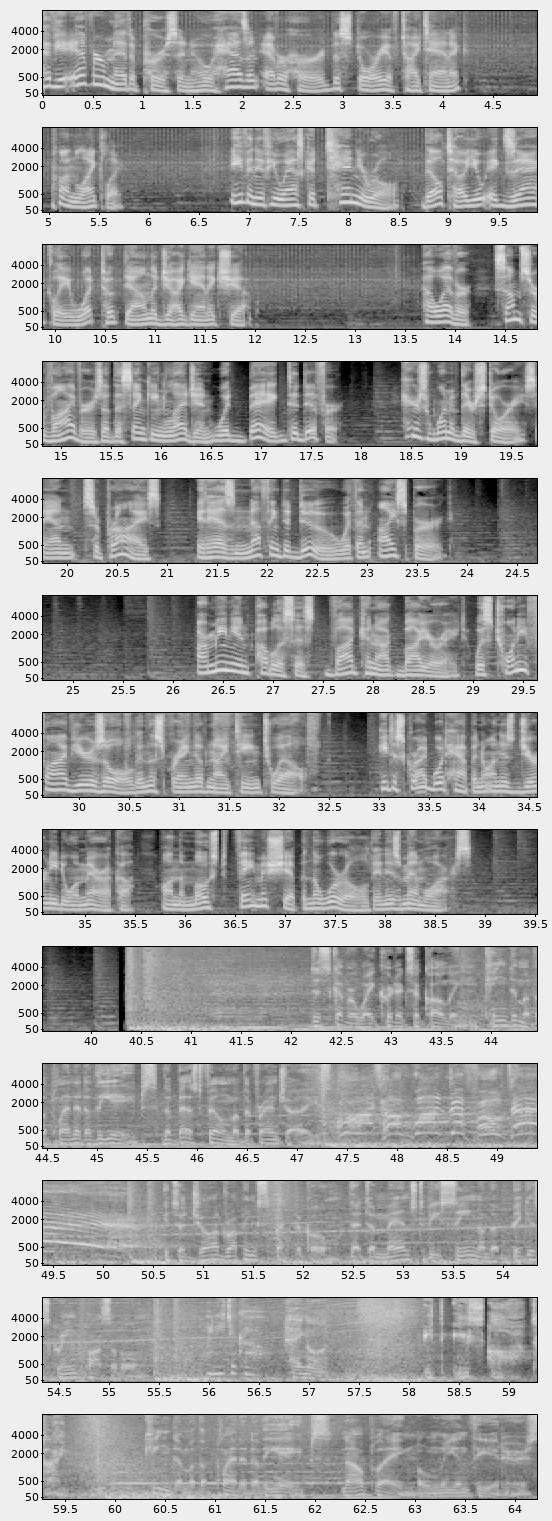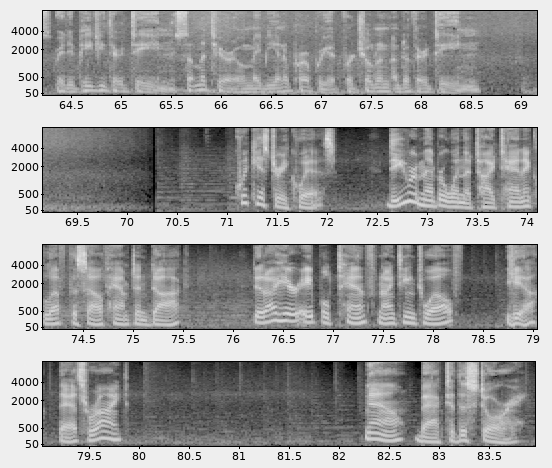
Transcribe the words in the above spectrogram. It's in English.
Have you ever met a person who hasn't ever heard the story of Titanic? Unlikely. Even if you ask a 10 year old, they'll tell you exactly what took down the gigantic ship. However, some survivors of the sinking legend would beg to differ. Here's one of their stories, and surprise, it has nothing to do with an iceberg. Armenian publicist Vodkanak Bayarate was 25 years old in the spring of 1912. He described what happened on his journey to America on the most famous ship in the world in his memoirs. Discover why critics are calling Kingdom of the Planet of the Apes the best film of the franchise. What a wonderful day! It's a jaw dropping spectacle that demands to be seen on the biggest screen possible. We need to go. Hang on. It is our time. Kingdom of the Planet of the Apes. Now playing only in theaters. Rated PG 13. Some material may be inappropriate for children under 13. Quick history quiz. Do you remember when the Titanic left the Southampton dock? Did I hear April 10, 1912? Yeah, that's right. Now, back to the story.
